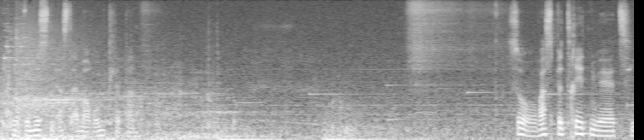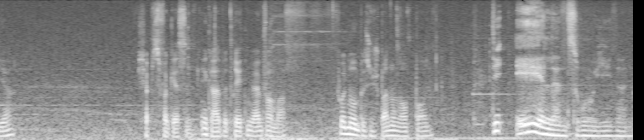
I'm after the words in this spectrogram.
Gut, wir mussten erst einmal rumklettern. So, was betreten wir jetzt hier? Ich hab's vergessen. Egal, betreten wir einfach mal. Ich wollte nur ein bisschen Spannung aufbauen. Die Elendsruinen.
